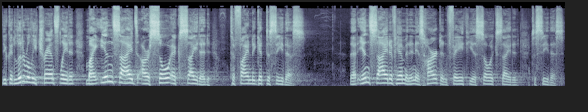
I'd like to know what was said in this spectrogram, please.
You could literally translate it, My insides are so excited to finally get to see this. That inside of him and in his heart and faith, he is so excited to see this.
